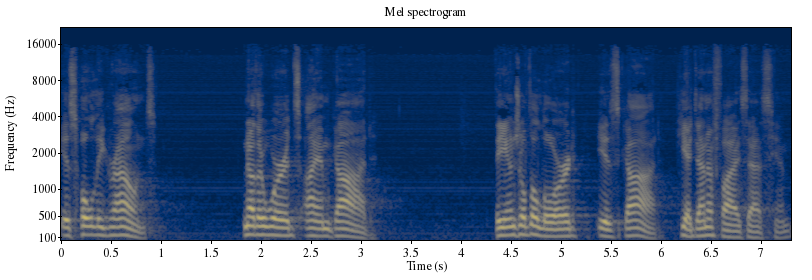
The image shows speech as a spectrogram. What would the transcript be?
is holy ground. In other words, I am God. The angel of the Lord is God. He identifies as him.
